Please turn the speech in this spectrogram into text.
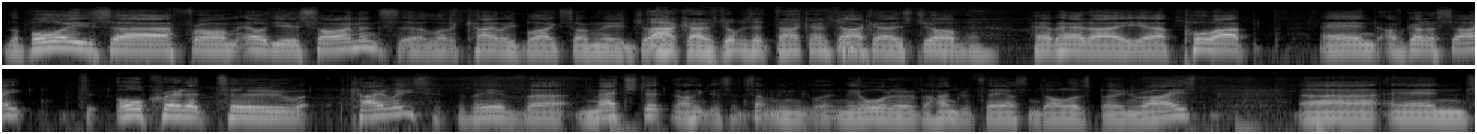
the boys uh, from LU Simons, a lot of Kaylee blokes on their job. Darko's job. Is that Darko's job? Darko's job have had a uh, pull up, and I've got to say, t all credit to Kaylee's. They've uh, matched it. I think there's something in the order of hundred thousand dollars being raised, uh, and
